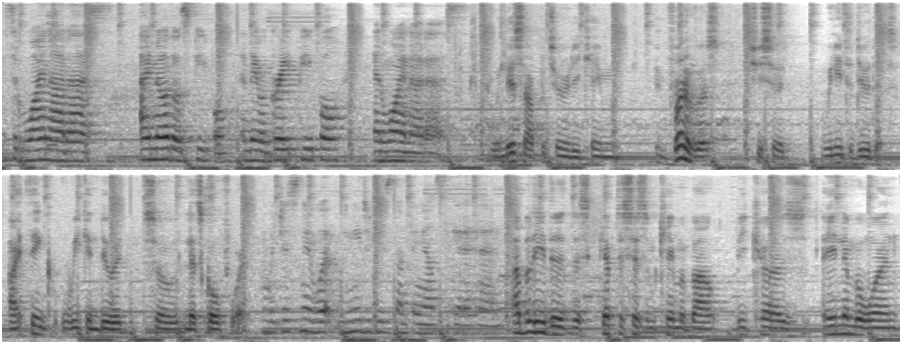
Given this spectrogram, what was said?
I said, why not us? I know those people, and they were great people, and why not us? When this opportunity came in front of us, she said, we need to do this. I think we can do it, so let's go for it. We just knew what we need to do something else to get ahead. I believe that the skepticism came about because a number one,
